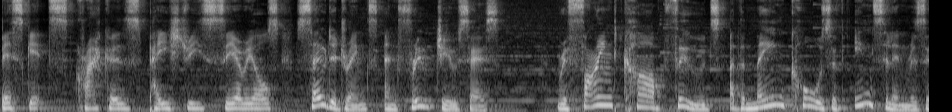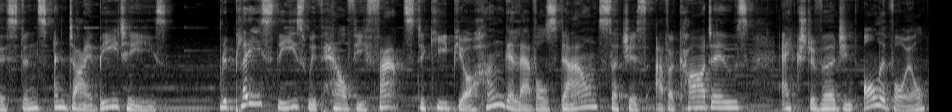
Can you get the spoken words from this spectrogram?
biscuits, crackers, pastries, cereals, soda drinks, and fruit juices. Refined carb foods are the main cause of insulin resistance and diabetes. Replace these with healthy fats to keep your hunger levels down, such as avocados, extra virgin olive oil,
